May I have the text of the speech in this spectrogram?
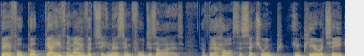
Therefore, God gave them over to, in their sinful desires of their hearts to sexual imp- impurity,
